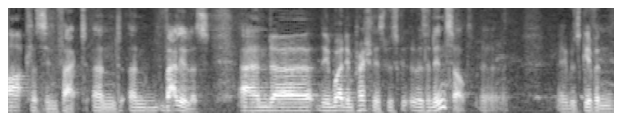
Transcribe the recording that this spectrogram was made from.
Artless, in fact, and, and valueless. And uh, the word impressionist was, was an insult. Uh, it was given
